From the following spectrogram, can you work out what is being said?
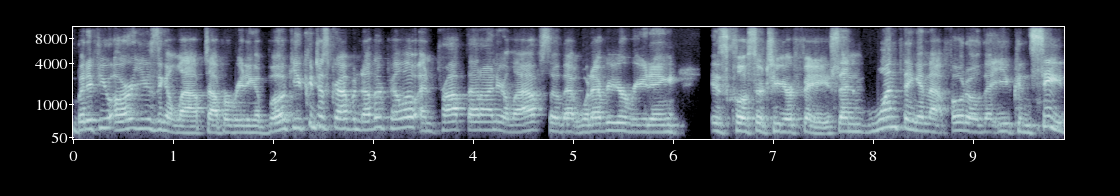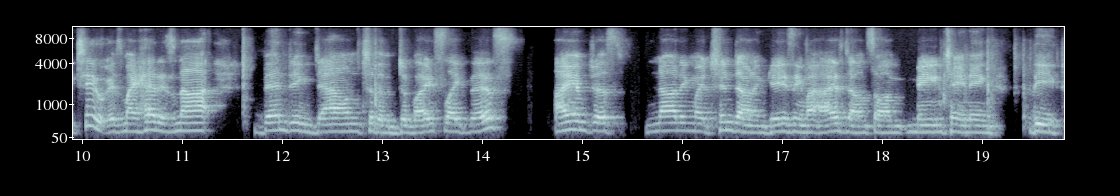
But if you are using a laptop or reading a book, you can just grab another pillow and prop that on your lap so that whatever you're reading is closer to your face. And one thing in that photo that you can see too is my head is not bending down to the device like this. I am just nodding my chin down and gazing my eyes down. So I'm maintaining the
